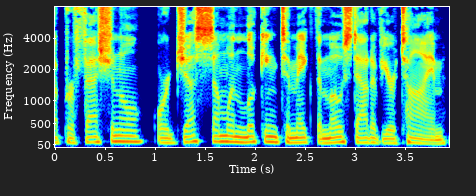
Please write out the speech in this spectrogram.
a professional, or just someone looking to make the most out of your time,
